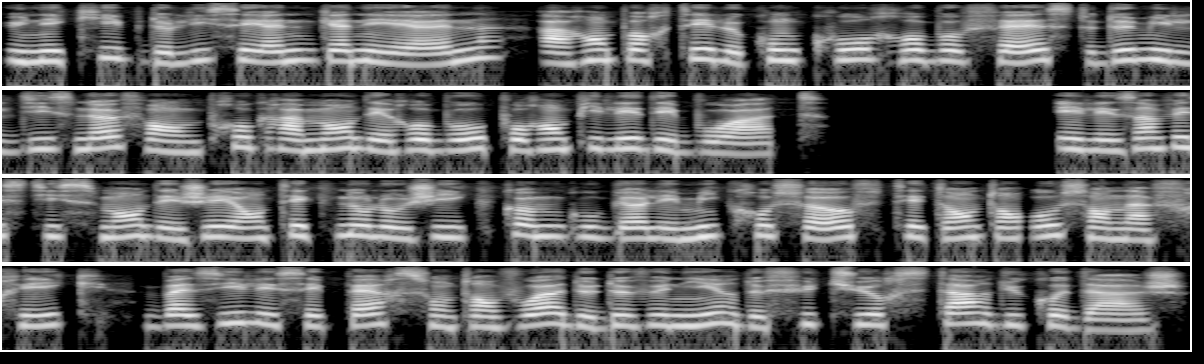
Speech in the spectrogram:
une équipe de lycéennes ghanéennes, a remporté le concours RoboFest 2019 en programmant des robots pour empiler des boîtes. Et les investissements des géants technologiques comme Google et Microsoft étant en hausse en Afrique, Basile et ses pairs sont en voie de devenir de futures stars du codage.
